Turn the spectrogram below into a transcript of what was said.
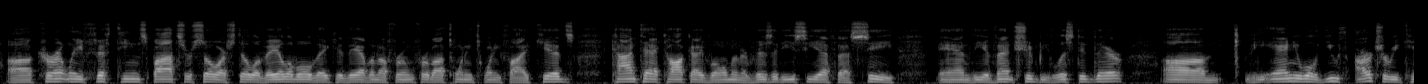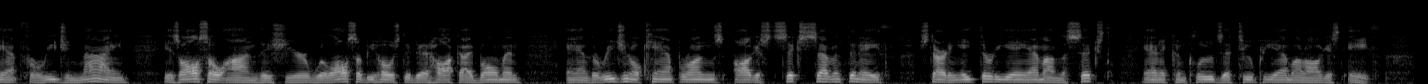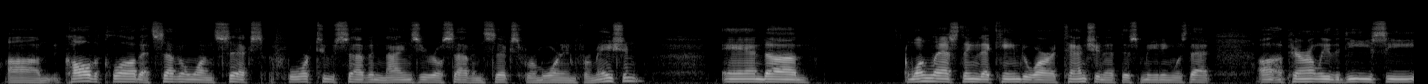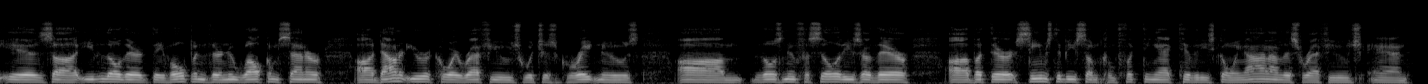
Uh, currently, 15 spots or so are still available. They could, they have enough room for about 20, 25 kids. Contact Hawkeye Bowmen or visit ECFSC, and the event should be listed there. Um, the annual youth archery camp for Region 9 is also on this year. Will also be hosted at Hawkeye Bowmen, and the regional camp runs August 6th, 7th, and 8th, starting 8:30 a.m. on the 6th, and it concludes at 2 p.m. on August 8th. Um, call the club at 716 427 9076 for more information. And um, one last thing that came to our attention at this meeting was that uh, apparently the DEC is, uh, even though they're, they've opened their new welcome center uh, down at Iroquois Refuge, which is great news. Um, those new facilities are there, uh, but there seems to be some conflicting activities going on on this refuge, and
